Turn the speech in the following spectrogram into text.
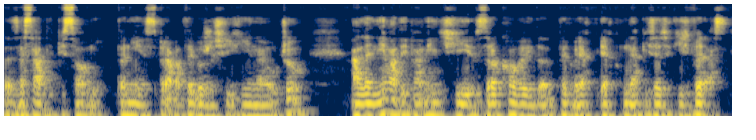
zasady pisowni. To nie jest sprawa tego, że się ich nie nauczył, ale nie ma tej pamięci wzrokowej do tego, jak, jak napisać jakiś wyraz.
